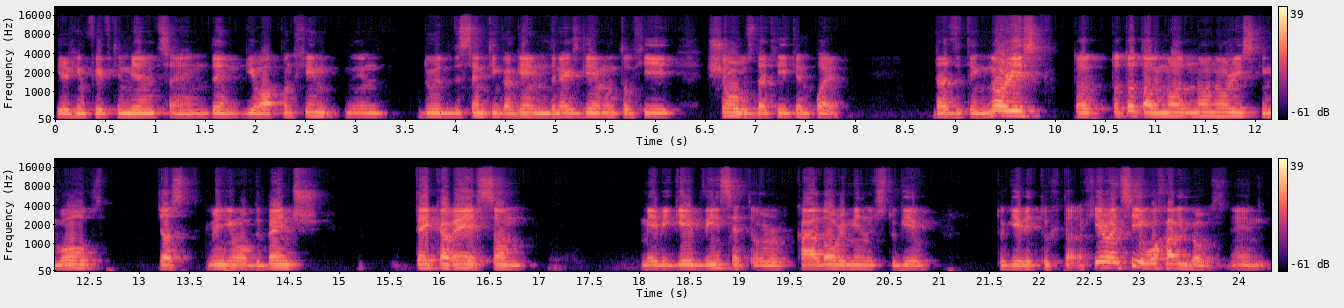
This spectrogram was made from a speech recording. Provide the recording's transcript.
give him 15 minutes and then give up on him and do the same thing again in the next game until he shows that he can play. That's the thing. No risk, to, to totally no, no no risk involved. Just bring him off the bench, take away some maybe Gabe Vincent or Kyle Lowry minutes to give to give it to Herro and see what how it goes and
